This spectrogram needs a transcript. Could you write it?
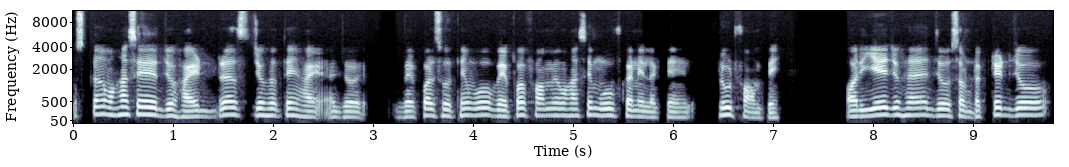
उसका वहाँ से जो हाइड्रस जो होते हैं जो वेपर्स होते हैं, वो वेपर फॉर्म में वहाँ से मूव करने लगते हैं फ्लूड फॉर्म पे। और ये जो है, जो सबडक्टेड जो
